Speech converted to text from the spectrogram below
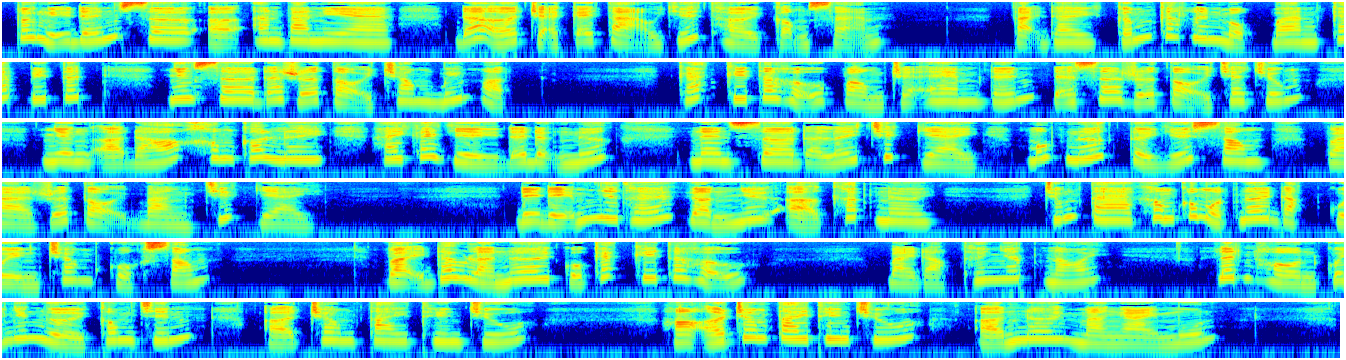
Tôi nghĩ đến sơ ở Albania đã ở trại cải tạo dưới thời Cộng sản. Tại đây cấm các linh mục ban các bí tích, nhưng sơ đã rửa tội trong bí mật. Các Kitô hữu bồng trẻ em đến để sơ rửa tội cho chúng, nhưng ở đó không có ly hay cái gì để đựng nước, nên sơ đã lấy chiếc giày, múc nước từ dưới sông và rửa tội bằng chiếc giày. Địa điểm như thế gần như ở khắp nơi. Chúng ta không có một nơi đặc quyền trong cuộc sống. Vậy đâu là nơi của các Kitô hữu? Bài đọc thứ nhất nói, linh hồn của những người công chính ở trong tay Thiên Chúa. Họ ở trong tay Thiên Chúa, ở nơi mà Ngài muốn.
